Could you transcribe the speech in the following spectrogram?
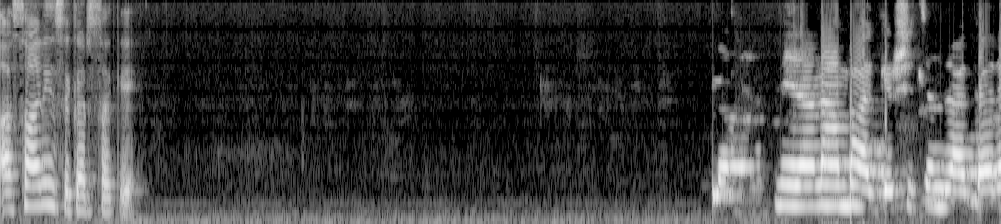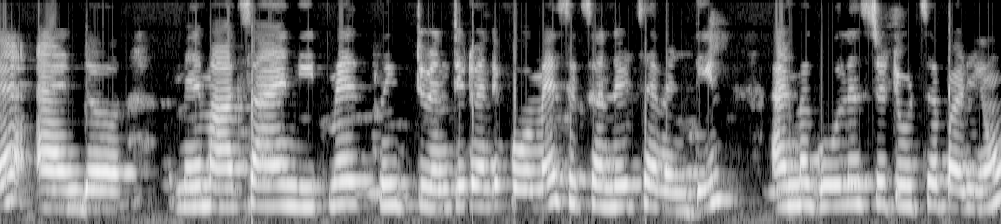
आसानी से कर सके। मेरा नाम भाग्यश्री चंद्राकर है एंड uh, मेरे मार्क्स आए नीट में ट्वेंटी ट्वेंटी फोर में सिक्स हंड्रेड सेवेंटीन एंड मैं गोल इंस्टीट्यूट से पढ़ी हूँ।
